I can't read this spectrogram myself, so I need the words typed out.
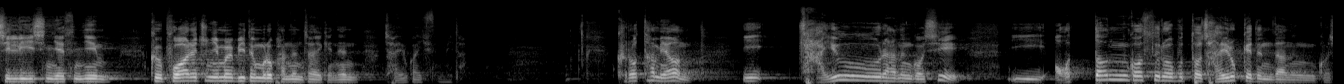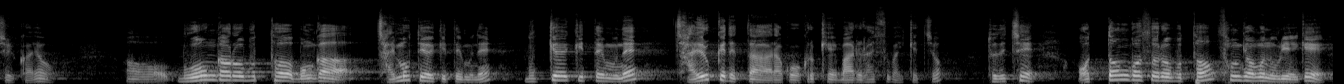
진리이신 예수님, 그 부활의 주님을 믿음으로 받는 자에게는 자유가 있습니다. 그렇다면 이 자유라는 것이 이 어떤 것으로부터 자유롭게 된다는 것일까요? 어, 무언가로부터 뭔가 잘못되어 있기 때문에 묶여 있기 때문에 자유롭게 됐다라고 그렇게 말을 할 수가 있겠죠. 도대체 어떤 것으로부터 성경은 우리에게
